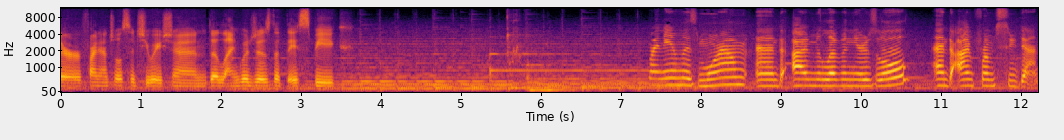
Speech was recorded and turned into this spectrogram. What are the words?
their financial situation, the languages that they speak. My name is Moram and I'm 11 years old and I'm from Sudan.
